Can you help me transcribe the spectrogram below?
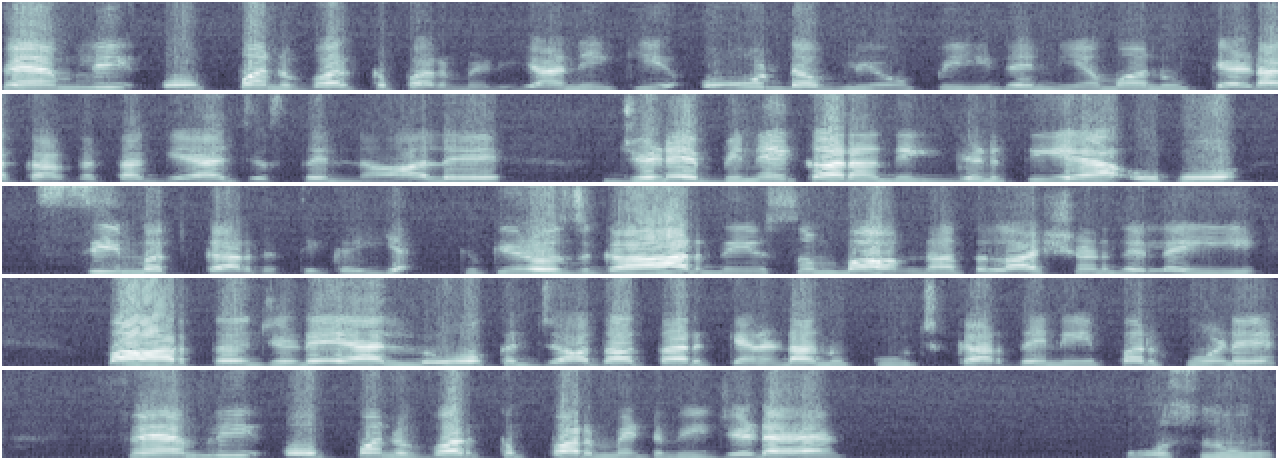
ਫੈਮਿਲੀ ਓਪਨ ਵਰਕ ਪਰਮਿਟ ਯਾਨੀ ਕਿ OWP ਦੇ ਨਿਯਮਾਂ ਨੂੰ ਕਿਹੜਾ ਕਰ ਦਿੱਤਾ ਗਿਆ, ਜਿਸ ਦੇ ਨਾਲ ਜਿਹੜੇ ਬਿਨੇਕਾਰਾਂ ਦੀ ਗਿਣਤੀ ਹੈ, ਉਹ ਸੀਮਤ ਕਰ ਦਿੱਤੀ ਗਈ ਹੈ। ਕਿਉਂਕਿ ਰੋਜ਼ਗਾਰ ਦੀ ਸੰਭਾਵਨਾ ਤਲਾਸ਼ਣ ਦੇ ਲਈ ਭਾਰਤ ਜਿਹੜੇ ਆ ਲੋਕ ਜ਼ਿਆਦਾਤਰ ਕੈਨੇਡਾ ਨੂੰ ਕੂਚ ਕਰਦੇ ਨੇ, ਪਰ ਹੁਣ ਫੈਮਿਲੀ ਓਪਨ ਵਰਕ ਪਰਮਿਟ ਵੀ ਜਿਹੜਾ ਹੈ ਉਸ ਨੂੰ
